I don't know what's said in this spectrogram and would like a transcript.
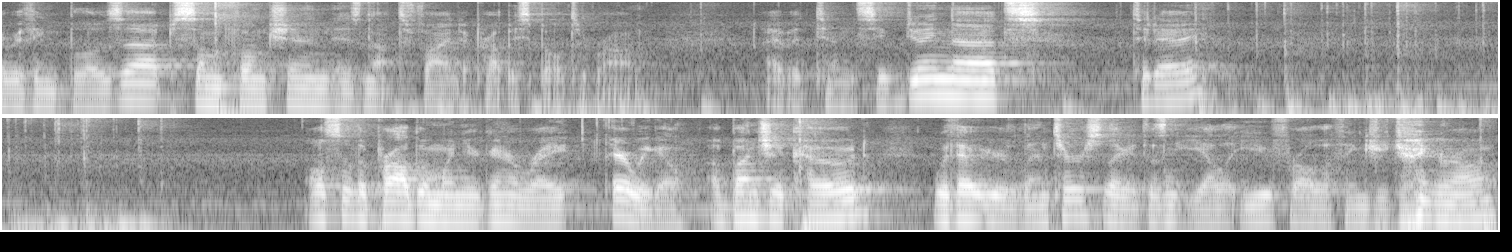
Everything blows up. Some function is not defined. I probably spelled it wrong. I have a tendency of doing that today. Also the problem when you're going to write, there we go, a bunch of code without your linter so that it doesn't yell at you for all the things you're doing wrong.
